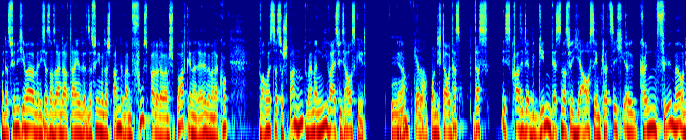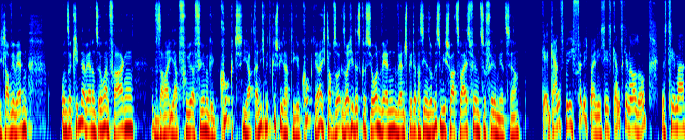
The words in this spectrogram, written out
Und das finde ich immer, wenn ich das noch sagen darf, Daniel, das finde ich immer das Spannende beim Fußball oder beim Sport generell, wenn man da guckt. Warum ist das so spannend? Weil man nie weiß, wie es ausgeht. Mhm, ja? Genau. Und ich glaube, das, das ist quasi der Beginn dessen, was wir hier auch sehen. Plötzlich äh, können Filme, und ich glaube, wir werden, unsere Kinder werden uns irgendwann fragen, sag mal, ihr habt früher Filme geguckt, ihr habt da nicht mitgespielt, habt die geguckt, ja? Ich glaube, so, solche Diskussionen werden, werden später passieren, so ein bisschen wie Schwarz-Weiß-Film zu Film jetzt, ja? Ganz bin ich völlig bei dir. Ich sehe es ganz genauso. Das Thema,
